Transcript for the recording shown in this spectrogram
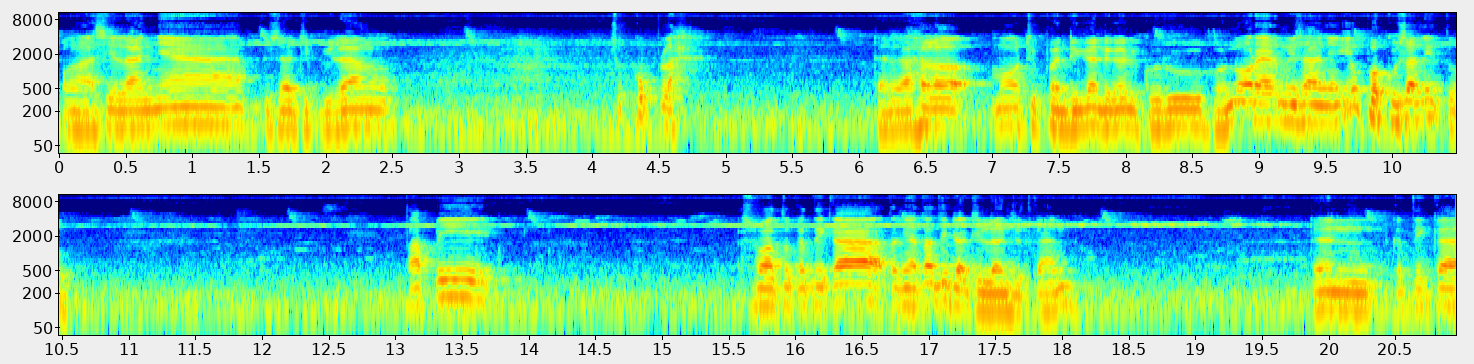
Penghasilannya bisa dibilang cukup lah. Dan kalau mau dibandingkan dengan guru honorer misalnya ya bagusan itu. Tapi suatu ketika ternyata tidak dilanjutkan dan ketika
